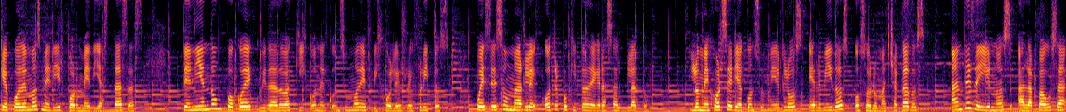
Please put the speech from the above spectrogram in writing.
que podemos medir por medias tazas, teniendo un poco de cuidado aquí con el consumo de frijoles refritos, pues es sumarle otro poquito de grasa al plato. Lo mejor sería consumirlos hervidos o solo machacados. Antes de irnos a la pausa,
